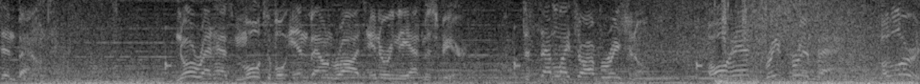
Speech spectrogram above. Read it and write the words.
6 inbound. NORAD has multiple inbound rods entering the atmosphere. The satellites are operational. All hands brace for impact. Alert!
